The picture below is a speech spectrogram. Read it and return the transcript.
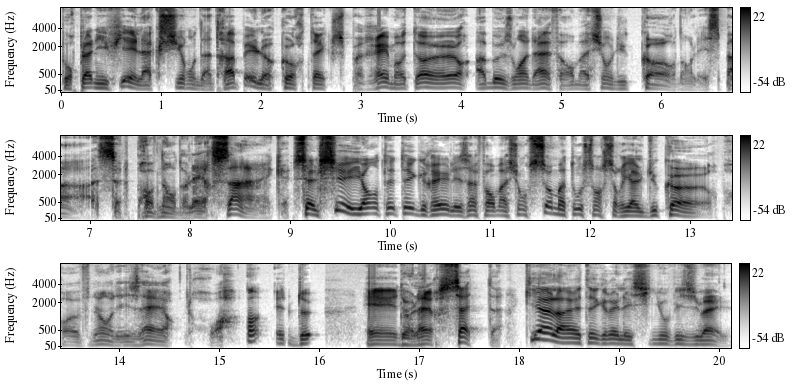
Pour planifier l'action d'attraper, le cortex prémoteur a besoin d'informations du corps dans l'espace, provenant de l'air 5, celle-ci ayant intégré les informations somatosensorielles du corps, provenant des airs 3, 1 et 2, et de l'air 7, qui elle a intégré les signaux visuels,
